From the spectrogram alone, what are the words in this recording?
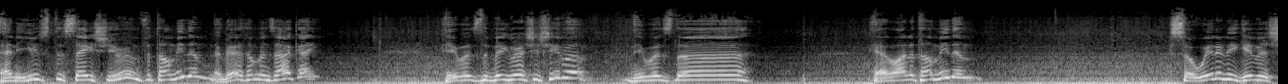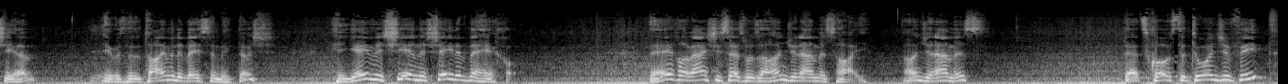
and he used to say shiurim for Talmidim. Rabbeichem and Zaka. He was the big Rosh Yeshiva. He was the he had a lot of Talmidim. So where did he give his Shia? It was at the time of the base of Mikdash. He gave his Shia in the shade of the Heichel. The Heichel actually says was 100 amis high. 100 amis, that's close to 200 feet.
